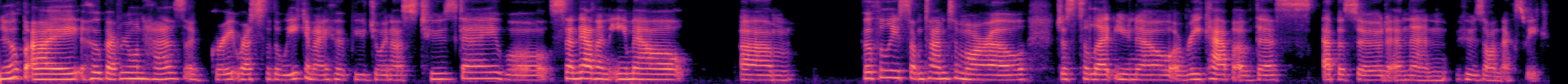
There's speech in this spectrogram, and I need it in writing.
Nope. I hope everyone has a great rest of the week, and I hope you join us Tuesday. We'll send out an email. Um, hopefully sometime tomorrow, just to let you know a recap of this episode and then who's on next week.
